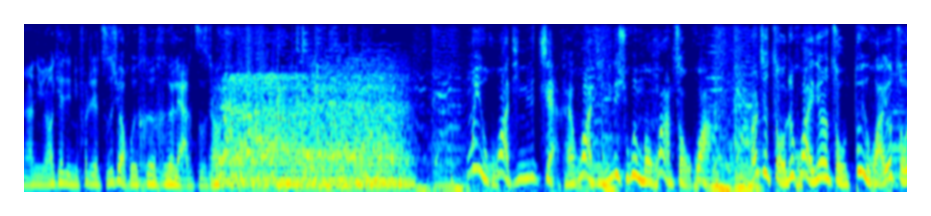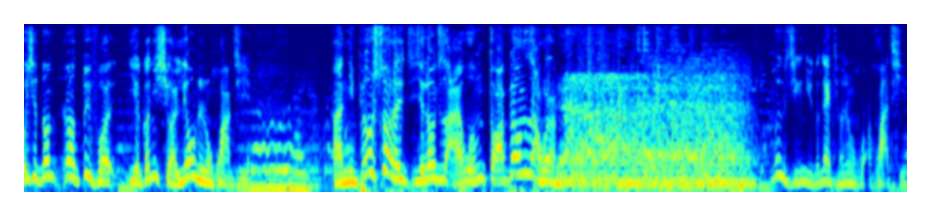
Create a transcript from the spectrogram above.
啊，女人看见你发这只想会呵呵两个字，知道没有话题，你得展开话题，你得学会没话找话，而且找这话一定要找对话，要找一些能让对方也跟你想聊这种话题。啊，你不要上来一聊就是哎，我们打标子咋回事？没有几个女的爱听这种话话题。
